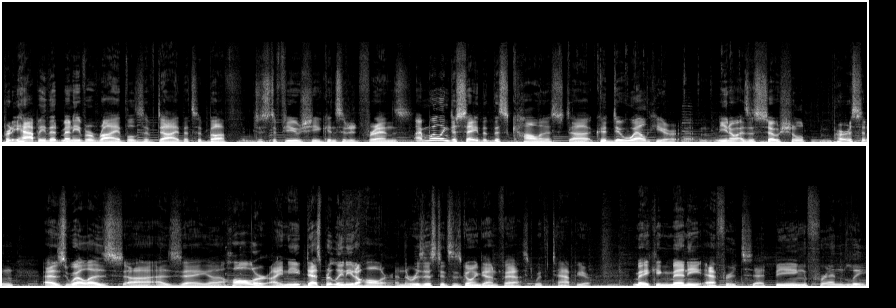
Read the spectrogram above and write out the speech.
pretty happy that many of her rivals have died. That's a buff. Just a few she considered friends. I'm willing to say that this colonist uh, could do well here. Uh, you know, as a social person, as well as uh, as a uh, hauler. I need desperately need a hauler, and the resistance is going down fast with Tapir making many efforts at being friendly.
